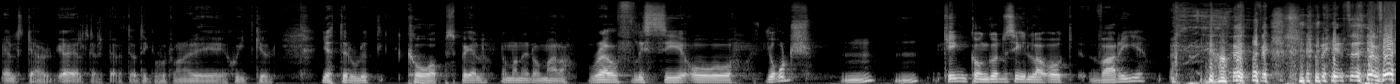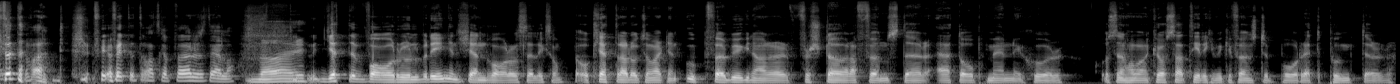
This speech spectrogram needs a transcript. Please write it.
älskar, jag älskar spelet. Jag tycker fortfarande det är skitkul. Jätteroligt co-op-spel när man är de här Ralph, Lizzie och George. Mm. Mm. King Kong, Godzilla och varg. jag, vet, jag, vet inte vad, jag vet inte vad jag ska föreställa. Nej. Jättevarulv, det är ingen känd varelse liksom. Och klättrar också verkligen upp för byggnader, förstöra fönster, äta upp människor. Och sen har man krossat tillräckligt mycket fönster på rätt punkter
